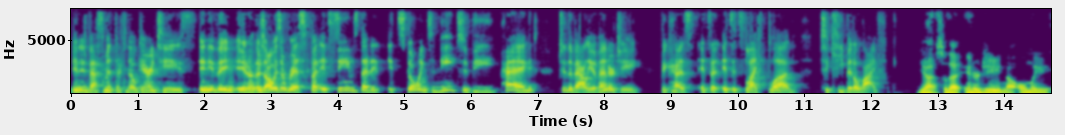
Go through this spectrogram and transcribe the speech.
in investment there's no guarantees anything you know there's always a risk but it seems that it, it's going to need to be pegged to the value of energy because it's a it's its lifeblood to keep it alive. Yeah, so that energy not only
